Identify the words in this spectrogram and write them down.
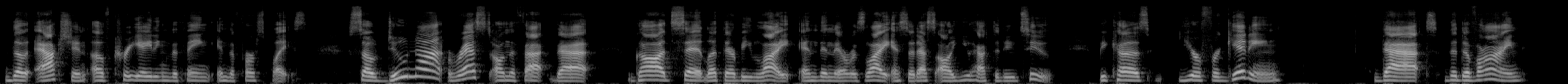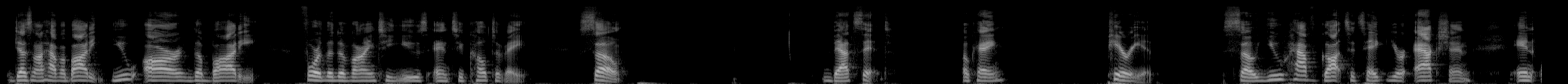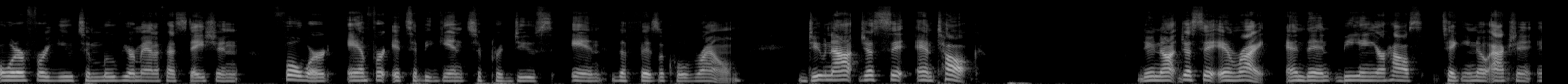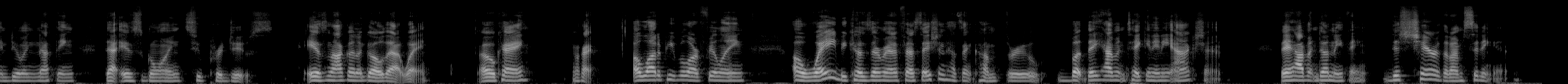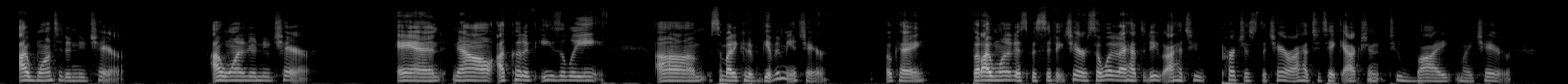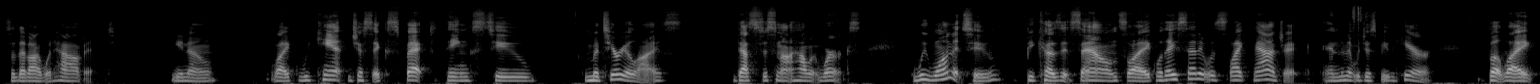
the action of creating the thing in the first place. So do not rest on the fact that God said, let there be light, and then there was light. And so that's all you have to do too, because you're forgetting that the divine does not have a body. You are the body for the divine to use and to cultivate. So that's it. Okay period. So you have got to take your action in order for you to move your manifestation forward and for it to begin to produce in the physical realm. Do not just sit and talk. Do not just sit and write and then be in your house taking no action and doing nothing that is going to produce. It's not going to go that way. Okay? Okay. A lot of people are feeling away because their manifestation hasn't come through, but they haven't taken any action. They haven't done anything. This chair that I'm sitting in, I wanted a new chair. I wanted a new chair. And now I could have easily, um, somebody could have given me a chair. Okay. But I wanted a specific chair. So what did I have to do? I had to purchase the chair. I had to take action to buy my chair so that I would have it. You know, like we can't just expect things to materialize. That's just not how it works. We want it to because it sounds like, well, they said it was like magic and then it would just be here. But like,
